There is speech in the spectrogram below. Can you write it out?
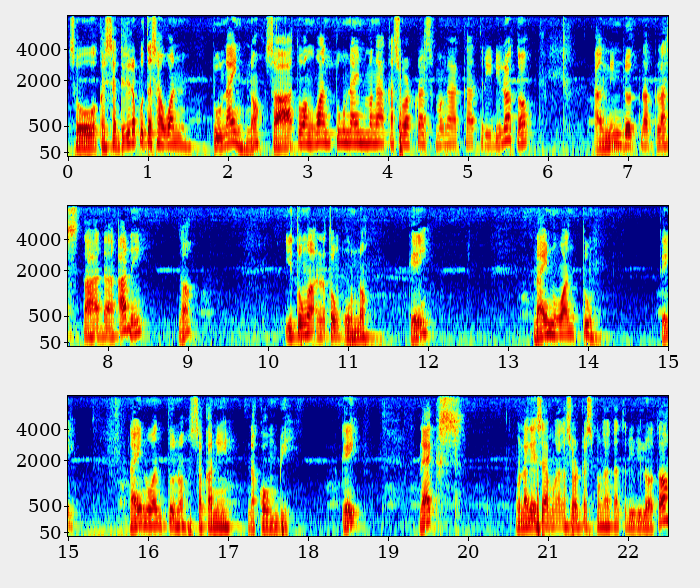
so kasi diri na punta sa 129 no? Sa ato ang 129 mga kasortres mga ka 3D Lotto ang nindot na plastada ani no? Ito nga na tong uno okay? 912 okay? 912 no? Sa kani na kombi okay? Next. Muna guys ha, mga kasortes, mga ka 3D Lotto.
